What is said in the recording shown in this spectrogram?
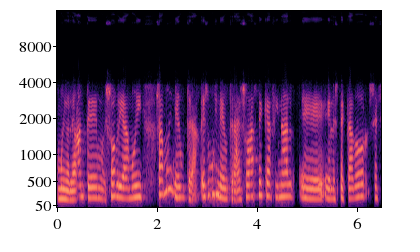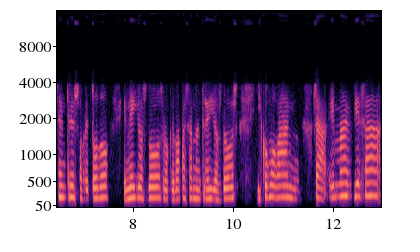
muy elegante, muy sobria, muy, o sea, muy neutra. Es muy neutra. Eso hace que al final eh, el espectador se centre sobre todo en ellos dos, lo que va pasando entre ellos dos y cómo van. O sea, Emma empieza,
